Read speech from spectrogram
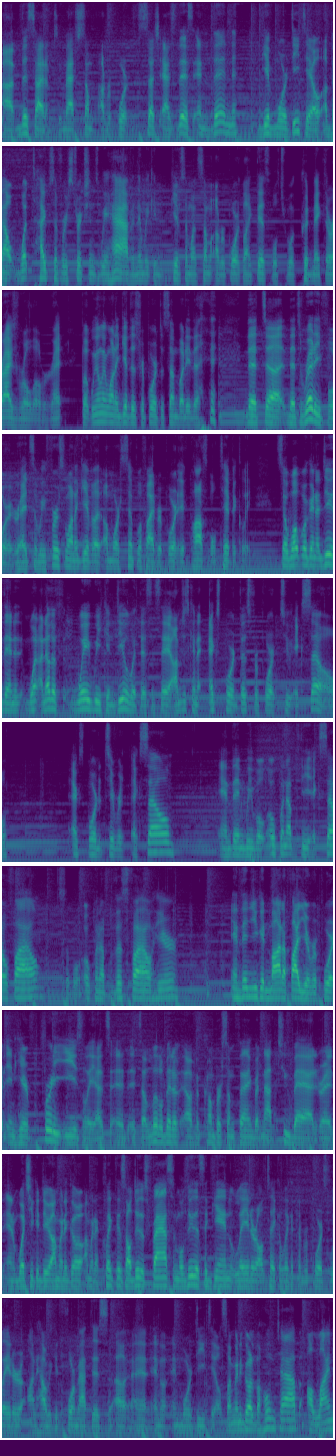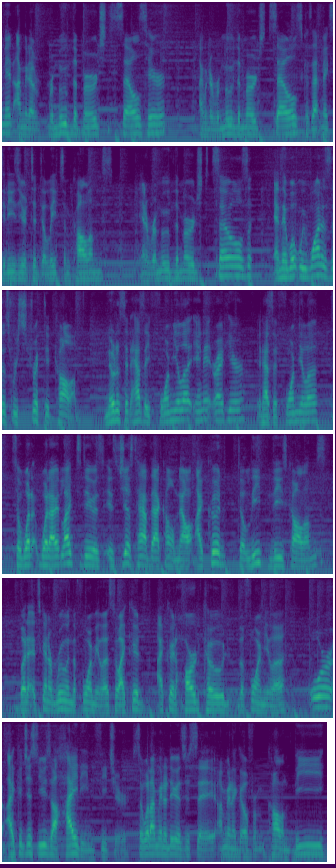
uh, this item, to match some a report such as this, and then give more detail about what types of restrictions we have, and then we can give someone some a report like this, which could make their eyes roll over, right? but we only want to give this report to somebody that that uh, that's ready for it, right? So we first want to give a, a, more simplified report if possible, typically. So what we're going to do then, what, another th way we can deal with this is say, I'm just going to export this report to Excel, export it to Excel, and then we will open up the Excel file. So we'll open up this file here. And then you can modify your report in here pretty easily. It's, it's a little bit of, of, a cumbersome thing, but not too bad, right? And what you can do, I'm gonna go, I'm gonna click this, I'll do this fast, and we'll do this again later. I'll take a look at the reports later on how we could format this uh, in, in more detail. So I'm gonna go to the Home tab, Alignment. I'm gonna remove the merged cells here. I'm gonna remove the merged cells because that makes it easier to delete some columns and remove the merged cells. And then what we want is this restricted column. Notice it has a formula in it right here. It has a formula. So what, what I'd like to do is, is just have that column. Now I could delete these columns, but it's gonna ruin the formula. So I could, I could hard code the formula or I could just use a hiding feature. So what I'm gonna do is just say, I'm gonna go from column B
